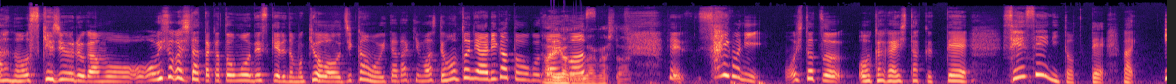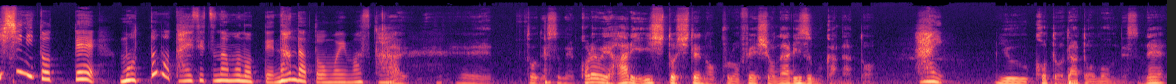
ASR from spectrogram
あのスケジュールがもうお忙しだったかと思うんですけれども今日はお時間をいただきまして本当にありがとうござありがとういます。ございました。で最後にもう一つお伺いしたくて先生にとって、まあ、医師にとって最も大切なものって何だと思いますか、はい。えーっとですね、これはやはり医師としてのプロフェッショナリズムかなとはいいうことだと思うんですね。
